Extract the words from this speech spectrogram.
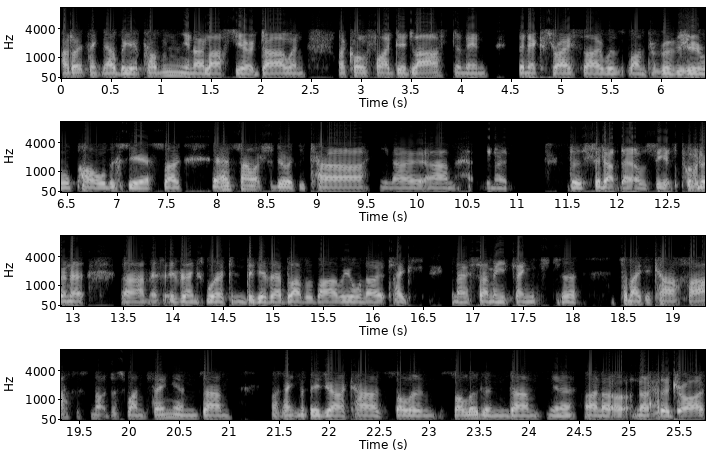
I don't think there'll be a problem. You know, last year at Darwin, I qualified dead last, and then the next race I was on provisional pole this year. So it has so much to do with your car. You know, um, you know, the setup that obviously gets put in it. Um, if everything's working together, blah blah blah. We all know it takes you know so many things to to make a car fast. It's not just one thing, and um, I think the BJR car is solid, solid, and um, you know I know, know how to drive,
